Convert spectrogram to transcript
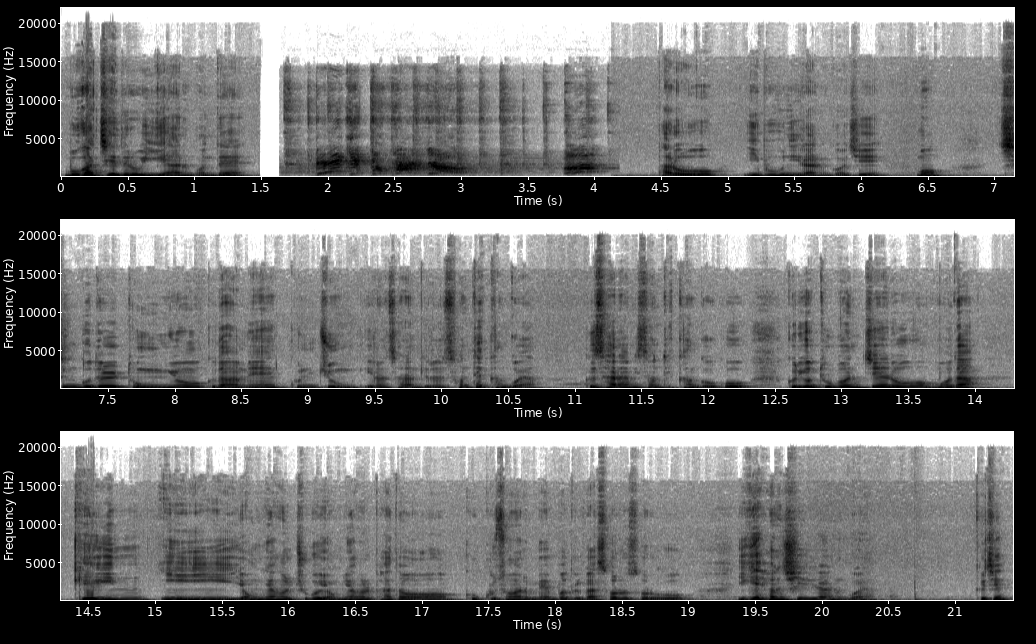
뭐가 제대로 이해하는 건데. 어? 바로 이 부분이라는 거지. 뭐 친구들, 동료, 그 다음에 군중 이런 사람들은 선택한 거야. 그 사람이 선택한 거고 그리고 두 번째로 뭐다 개인이 영향을 주고 영향을 받아 그 구성하는 멤버들과 서로 서로 이게 현실이라는 거야. 그지?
